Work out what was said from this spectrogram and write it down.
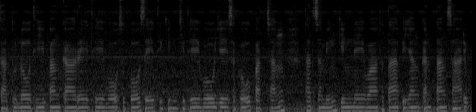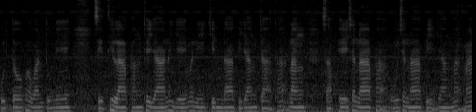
สัตตุโนทีปังการเรเทโวสุโปเสติกินจิเทโวเยสโกปัจฉัง ทัตสมิงกินเนวาทตาปิยังกันตังสาริปุตโตพระวันตุเม สิทธิลาพังชยานเยมณีจินดาปิยังจะทะนังสัพเพชนาพระหูชนาปิยังมะมะ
